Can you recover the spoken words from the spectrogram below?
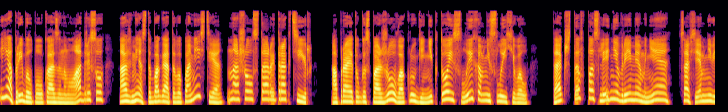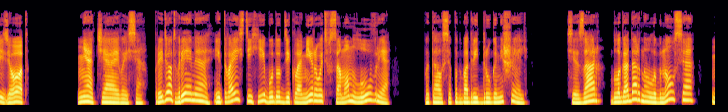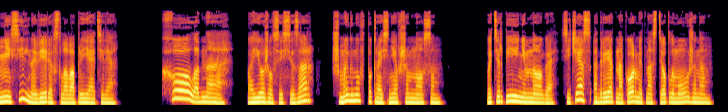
Я прибыл по указанному адресу, а вместо богатого поместья нашел старый трактир, а про эту госпожу в округе никто и слыхом не слыхивал. Так что в последнее время мне совсем не везет. Не отчаивайся. Придет время, и твои стихи будут декламировать в самом Лувре. Пытался подбодрить друга Мишель. Сезар благодарно улыбнулся, не сильно веря в слова приятеля. «Холодно», — поежился Сезар, шмыгнув покрасневшим носом. «Потерпи немного. Сейчас Адриет накормит нас теплым ужином».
